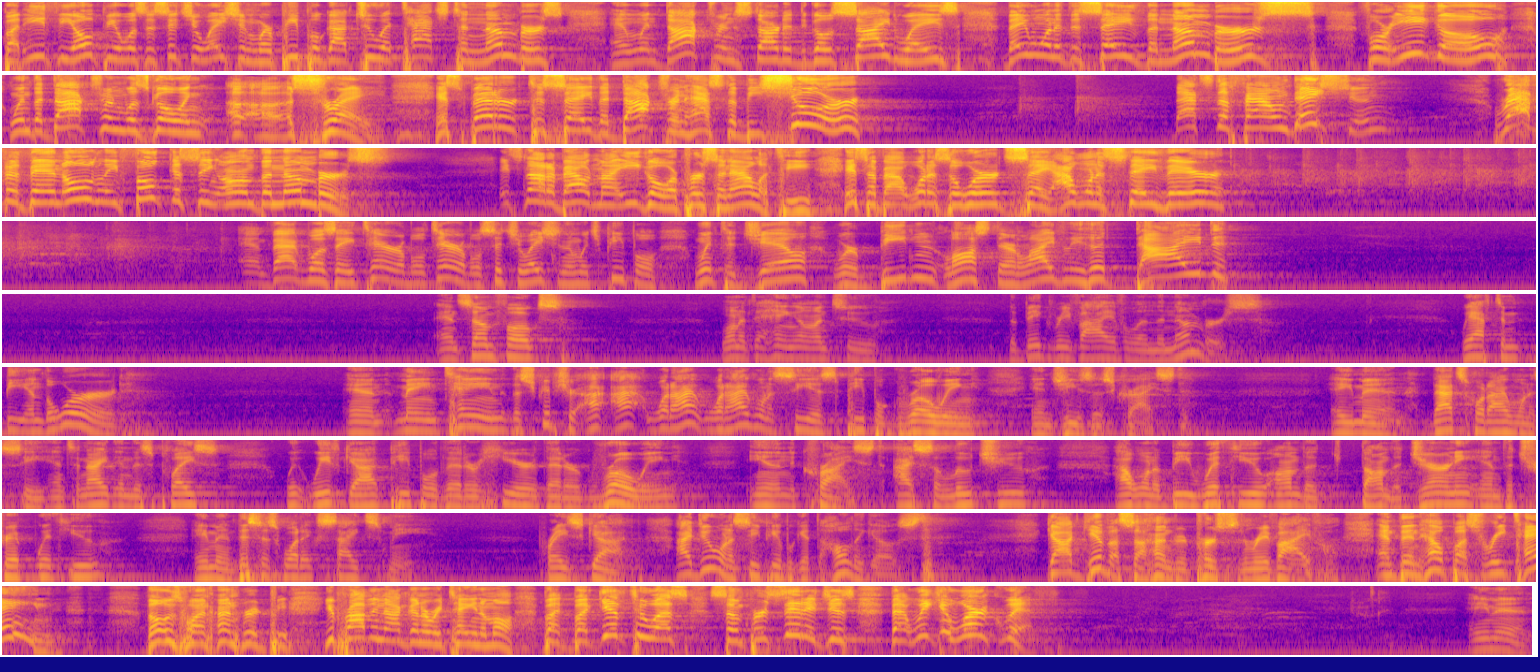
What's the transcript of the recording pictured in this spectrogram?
But Ethiopia was a situation where people got too attached to numbers, and when doctrine started to go sideways, they wanted to save the numbers for ego when the doctrine was going uh, uh astray. It's better to say the doctrine has to be sure. That's the foundation rather than only focusing on the numbers. It's not about my ego or personality. It's about what does the word say? I want to stay there. And that was a terrible, terrible situation in which people went to jail, were beaten, lost their livelihood, died. And some folks wanted to hang on to the big revival and the numbers. We have to be in the Word and maintain the Scripture. I, I, what I, what I want to see is people growing in Jesus Christ. Amen. That's what I want to see. And tonight in this place, we, we've got people that are here that are growing in Christ. I salute you. I want to be with you on the, on the journey and the trip with you. Amen. This is what excites me. Praise God. I do want to see people get the Holy Ghost. God, give us a hundred person revival and then help us retain those 100 people. You're probably not going to retain them all, but, but give to us some percentages that we can work with. Amen.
